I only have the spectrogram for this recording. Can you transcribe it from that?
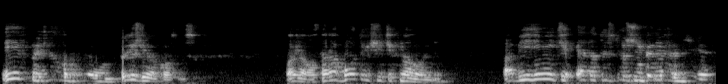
и в пределах э, ближнего космоса. Пожалуйста, работающие технологии. Объедините этот источник энергии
